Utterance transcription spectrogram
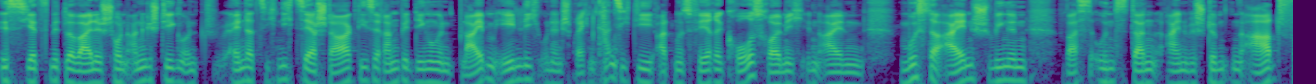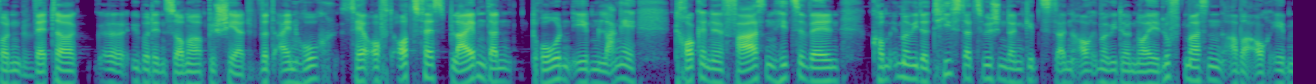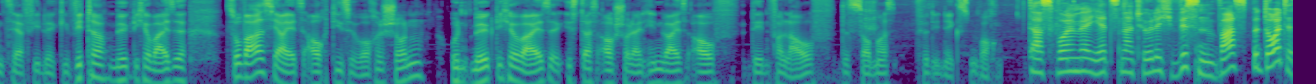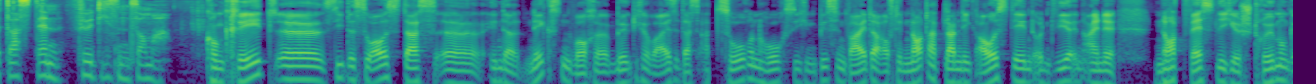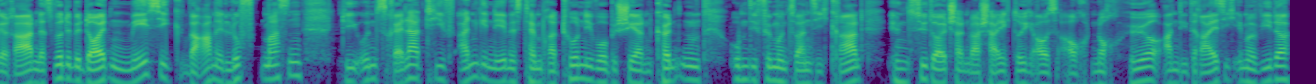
ist jetzt mittlerweile schon angestiegen und ändert sich nicht sehr stark. Diese Randbedingungen bleiben ähnlich und entsprechend kann sich die Atmosphäre großräumig in ein Muster einschwingen, was uns dann eine bestimmte Art von Wetter äh, über den Sommer beschert. Wird ein Hoch sehr oft ortsfest bleiben, dann drohen eben lange trockene Phasen, Hitzewellen, kommen immer wieder Tiefs dazwischen, dann gibt es dann auch immer wieder neue Luftmassen, aber auch eben sehr viele Gewitter möglicherweise. So war es ja jetzt auch diese Woche schon. Und möglicherweise ist das auch schon ein Hinweis auf den Verlauf des Sommers für die nächsten Wochen. Das wollen wir jetzt natürlich wissen. Was bedeutet das denn für diesen Sommer? Konkret äh, sieht es so aus, dass äh, in der nächsten Woche möglicherweise das Azorenhoch sich ein bisschen weiter auf den Nordatlantik ausdehnt und wir in eine nordwestliche Strömung geraten. Das würde bedeuten mäßig warme Luftmassen, die uns relativ angenehmes Temperaturniveau bescheren könnten, um die 25 Grad. In Süddeutschland wahrscheinlich durchaus auch noch höher an die 30 immer wieder.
